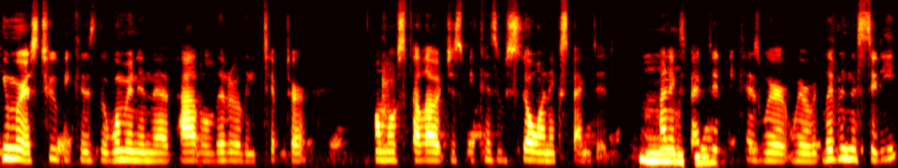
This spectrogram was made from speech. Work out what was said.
humorous too because the woman in the paddle literally tipped her almost fell out just because it was so unexpected. Mm-hmm. Unexpected because we're we're live in the city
